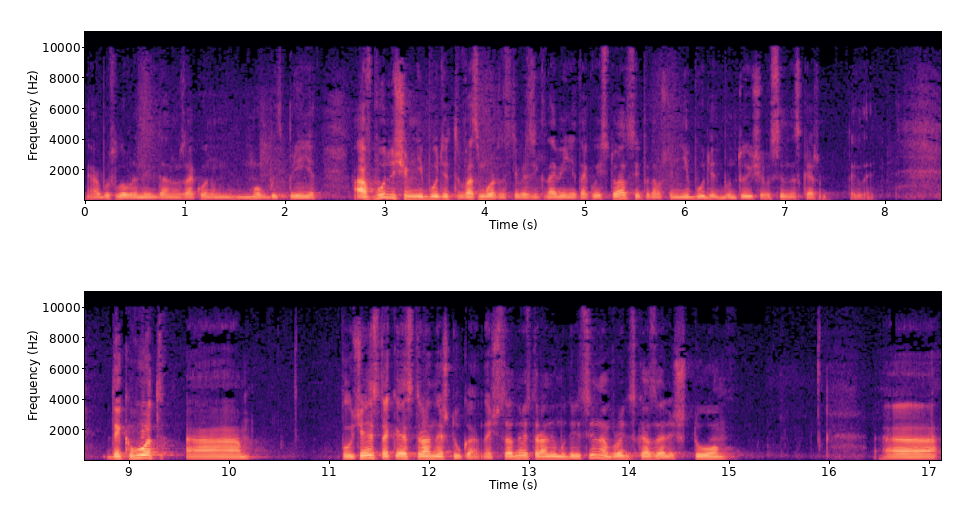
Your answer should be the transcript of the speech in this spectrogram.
обусловленный данным законом, мог быть принят. А в будущем не будет возможности возникновения такой ситуации, потому что не будет бунтующего сына, скажем, и так далее. Так вот, а, получается такая странная штука. Значит, с одной стороны, мудрецы нам вроде сказали, что а,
